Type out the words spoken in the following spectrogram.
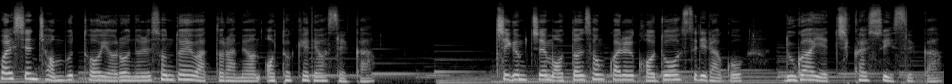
훨씬 전부터 여론을 선도해 왔더라면 어떻게 되었을까? 지금쯤 어떤 성과를 거두었으리라고 누가 예측할 수 있을까?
